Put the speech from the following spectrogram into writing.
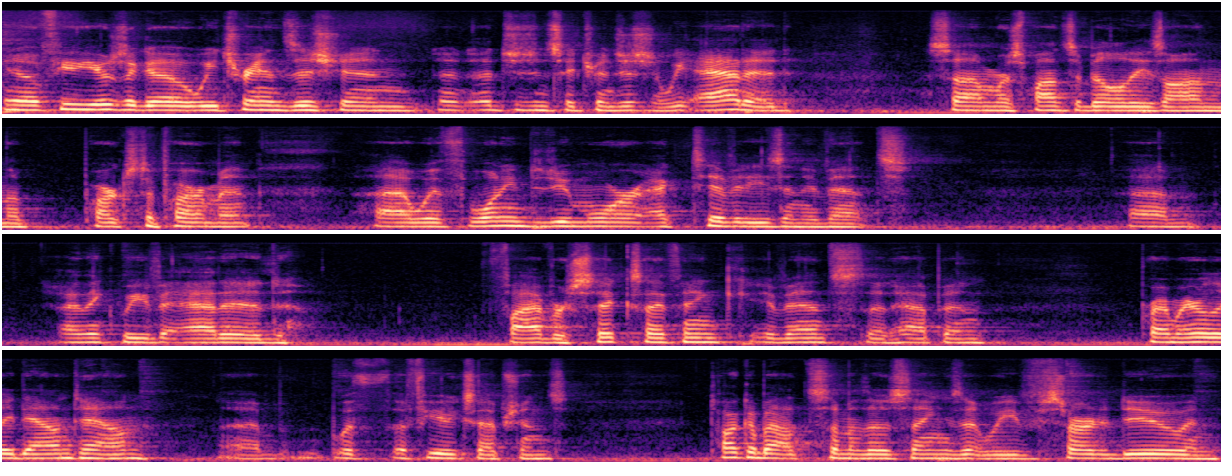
you know, a few years ago we transitioned. uh, I shouldn't say transition. We added some responsibilities on the Parks Department uh, with wanting to do more activities and events. Um, I think we've added five or six, I think, events that happen primarily downtown, uh, with a few exceptions. Talk about some of those things that we've started to do and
